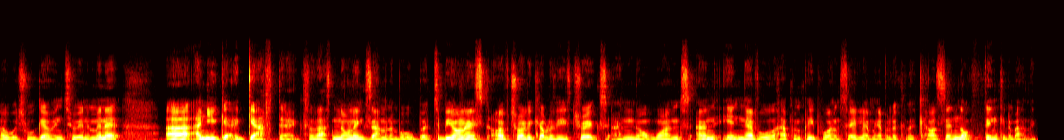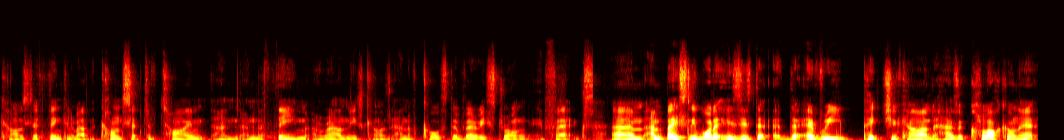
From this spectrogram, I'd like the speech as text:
uh, which we'll go into in a minute. Uh, and you get a gaff deck, so that's non-examinable. But to be honest, I've tried a couple of these tricks and not once, and it never will happen. People won't say, let me have a look at the cards. They're not thinking about the cards, they're thinking about the concept of time and, and the theme around these cards, and of course, the very strong effects. Um, and basically what it is, is that, that every picture card has a clock on it,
